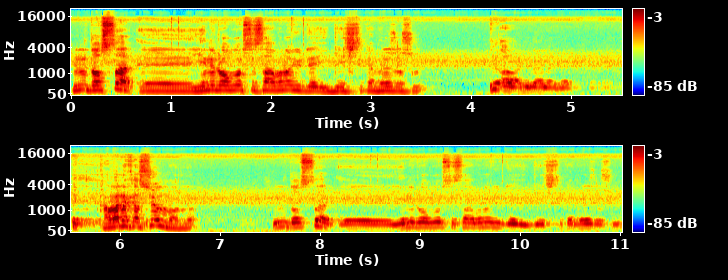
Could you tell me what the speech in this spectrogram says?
şimdi dostlar eee, yeni Roblox hesabına ge- geçtik haberiniz olsun. Abi ne alaka? Kamera kasıyor mu bu arada? Şimdi dostlar eee yeni Roblox hesabına ge- geçtik haberiniz olsun.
